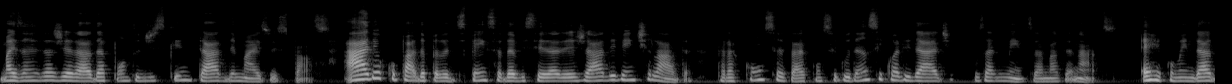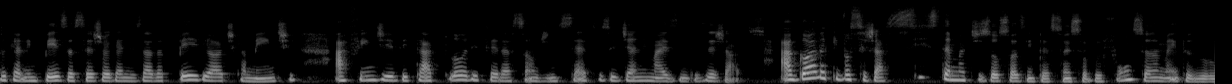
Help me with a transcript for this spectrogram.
mas não exagerada a ponto de esquentar demais o espaço. A área ocupada pela dispensa deve ser arejada e ventilada para conservar com segurança e qualidade os alimentos armazenados. É recomendado que a limpeza seja organizada periodicamente, a fim de evitar proliferação de insetos e de animais indesejados. Agora que você já sistematizou suas impressões sobre o funcionamento do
